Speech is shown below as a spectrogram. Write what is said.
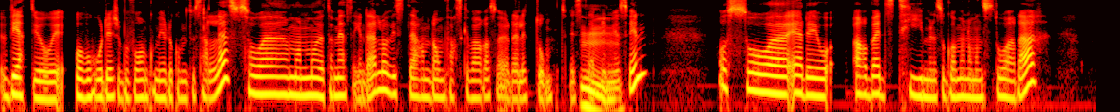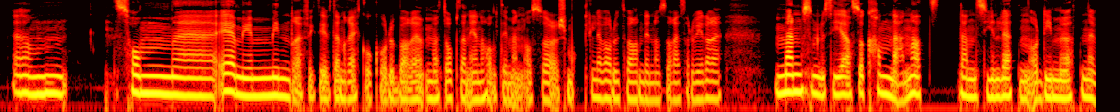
vet jo overhodet ikke på forhånd hvor mye du kommer til å selge, så eh, man må jo ta med seg en del. Og hvis det handler om ferske varer, så er det litt dumt hvis det blir Mm. mye svinn. Og så eh, er det jo arbeidstimene som går med når man står der, ehm, som eh, er mye mindre effektivt enn Reko, hvor du bare møter opp den ene halvtimen, og så smukk leverer du ut varen din, og så reiser du videre. Men som du sier, så kan det hende at den synligheten og de møtene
